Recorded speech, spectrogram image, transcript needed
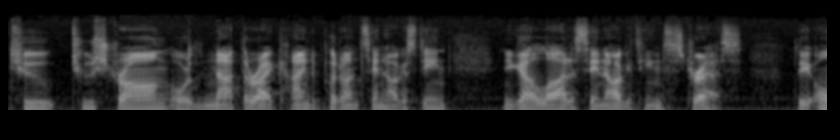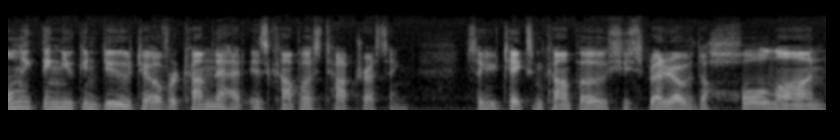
too too strong or not the right kind to put on St. Augustine. You got a lot of St. Augustine stress. The only thing you can do to overcome that is compost top dressing. So you take some compost, you spread it over the whole lawn,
